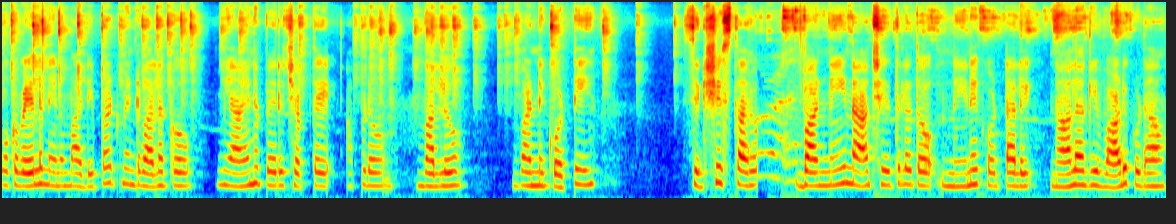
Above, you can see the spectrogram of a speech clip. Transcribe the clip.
ఒకవేళ నేను మా డిపార్ట్మెంట్ వాళ్ళకు మీ ఆయన పేరు చెప్తే అప్పుడు వాళ్ళు వాడిని కొట్టి శిక్షిస్తారు. వాడిని నా చేతులతో నేనే కొట్టాలి. నాలాగే వాడు కూడా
